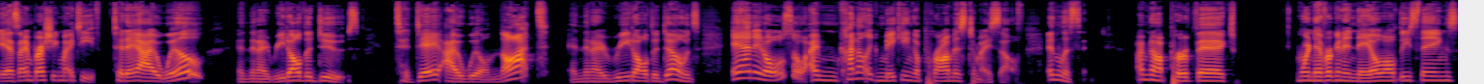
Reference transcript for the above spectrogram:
as I'm brushing my teeth, today I will. And then I read all the do's. Today I will not and then I read all the don'ts. And it also, I'm kind of like making a promise to myself. And listen, I'm not perfect. We're never going to nail all these things.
